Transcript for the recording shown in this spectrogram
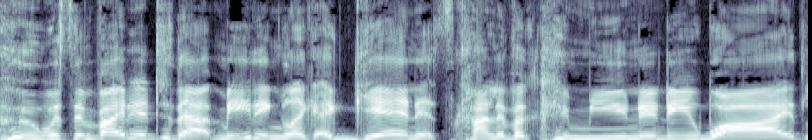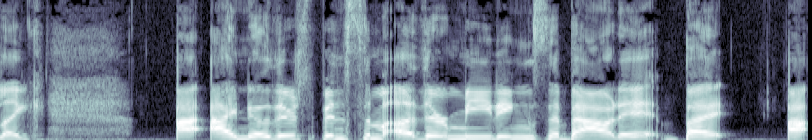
who was invited to that meeting. Like, again, it's kind of a community wide. Like, I, I know there's been some other meetings about it, but. I-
